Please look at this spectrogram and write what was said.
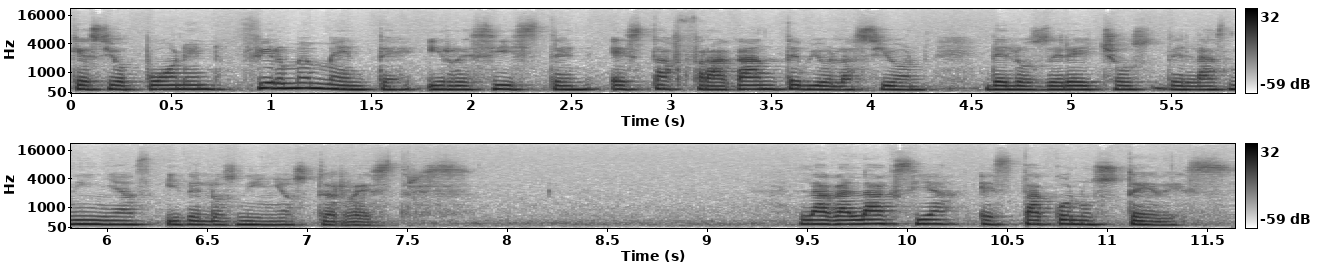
que se oponen firmemente y resisten esta fragante violación de los derechos de las niñas y de los niños terrestres. La galaxia está con ustedes.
